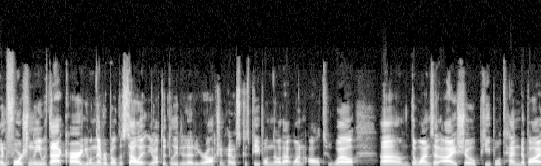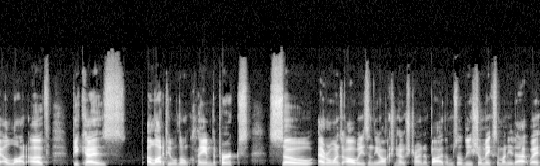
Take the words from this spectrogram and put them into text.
Unfortunately, with that car, you'll never be able to sell it. You'll have to delete it out of your auction house because people know that one all too well. Um, the ones that I show people tend to buy a lot of because a lot of people don't claim the perks so everyone's always in the auction house trying to buy them. So at least you'll make some money that way.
